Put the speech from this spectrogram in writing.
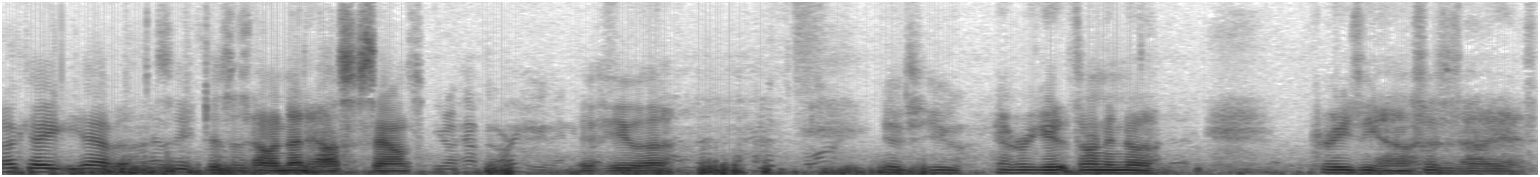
Okay. Okay, yeah, but let's see. This is how a nut house sounds. You don't have to argue with anybody. If you uh, if you ever get thrown into a crazy house, this is how it is.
